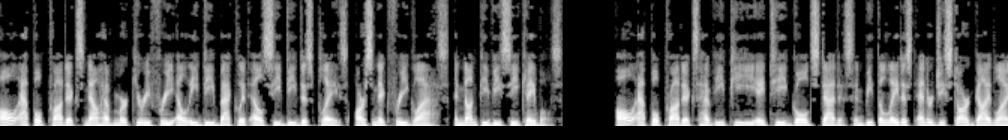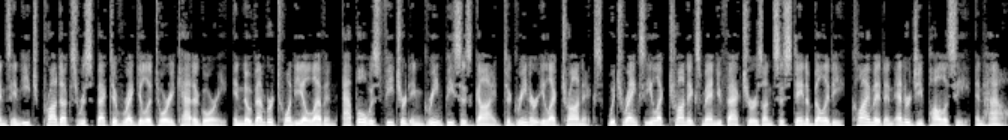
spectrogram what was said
All Apple products now have mercury-free LED backlit LCD displays, arsenic-free glass, and non-PVC cables. All Apple products have EPEAT Gold status and beat the latest Energy Star guidelines in each product's respective regulatory category. In November 2011, Apple was featured in Greenpeace's Guide to Greener Electronics, which ranks electronics manufacturers on sustainability, climate and energy policy, and how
